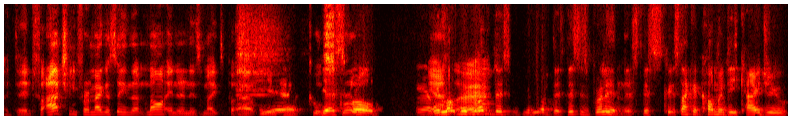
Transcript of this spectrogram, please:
I did for actually for a magazine that Martin and his mates put out Yeah. called Yeah, Scroll. scroll. Yeah. Yeah. We, love, we Where? love this. We love this. This is brilliant. This this it's like a comedy kaiju.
